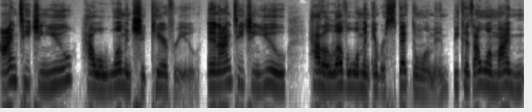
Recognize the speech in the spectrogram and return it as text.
I'm teaching you how a woman should care for you. And I'm teaching you how to love a woman and respect a woman because I want my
